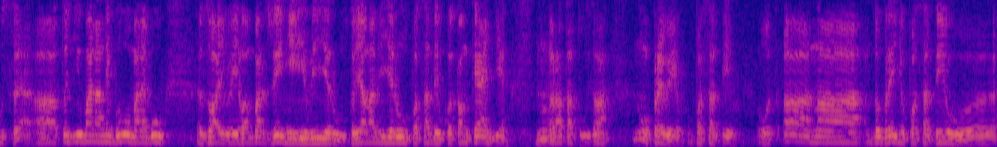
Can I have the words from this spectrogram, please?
усе. А тоді в мене не було, в мене був зайвий Ламборджині і Вієрул. То я на Вієрул посадив Котон Кенді, м, рататуй, да? ну, привив, посадив. От. А на Добриню посадив е,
